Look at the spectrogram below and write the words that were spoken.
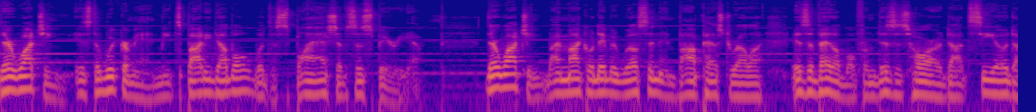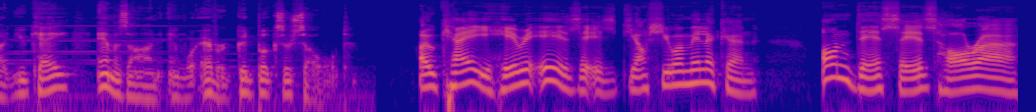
Their watching is The Wicker Man meets Body Double with a splash of Suspiria. They're Watching by Michael David Wilson and Bob Pastorella is available from thisishorror.co.uk, Amazon, and wherever good books are sold. Okay, here it is. It is Joshua Millican on This is Horror.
